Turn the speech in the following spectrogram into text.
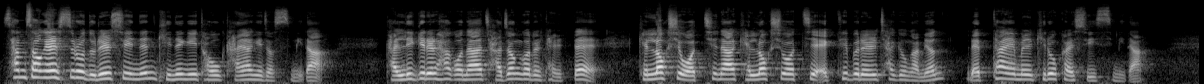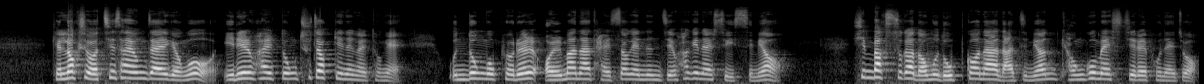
삼성 헬스로 누릴 수 있는 기능이 더욱 다양해졌습니다. 달리기를 하거나 자전거를 탈 때 갤럭시 워치나 갤럭시 워치 액티브를 착용하면 랩타임을 기록할 수 있습니다. 갤럭시 워치 사용자의 경우 일일 활동 추적 기능을 통해 운동 목표를 얼마나 달성했는지 확인할 수 있으며 심박수가 너무 높거나 낮으면 경고 메시지를 보내줘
